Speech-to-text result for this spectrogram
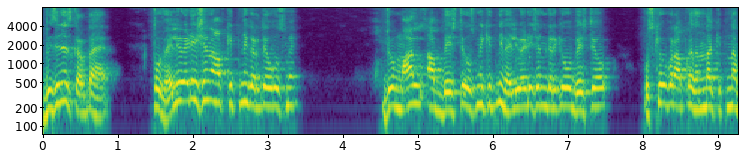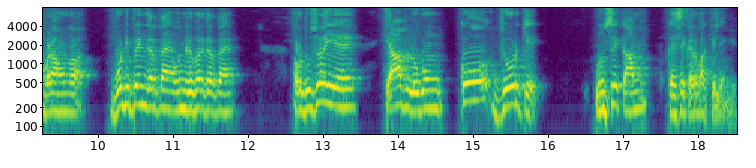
बिज़नेस करता है तो वैल्यू एडिशन आप कितने करते हो उसमें? जो माल आप बेचते हो, उसमें कितनी वैल्यू एडिशन करके वो बेचते हो? उसके ऊपर आपका धंधा कितना बड़ा होगा? वो डिपेंड करता है, वो निर्भर करता है। और दूसरा यह है कि आप लोगों को जोड़ के उनसे काम कैसे करवा के लेंगे।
